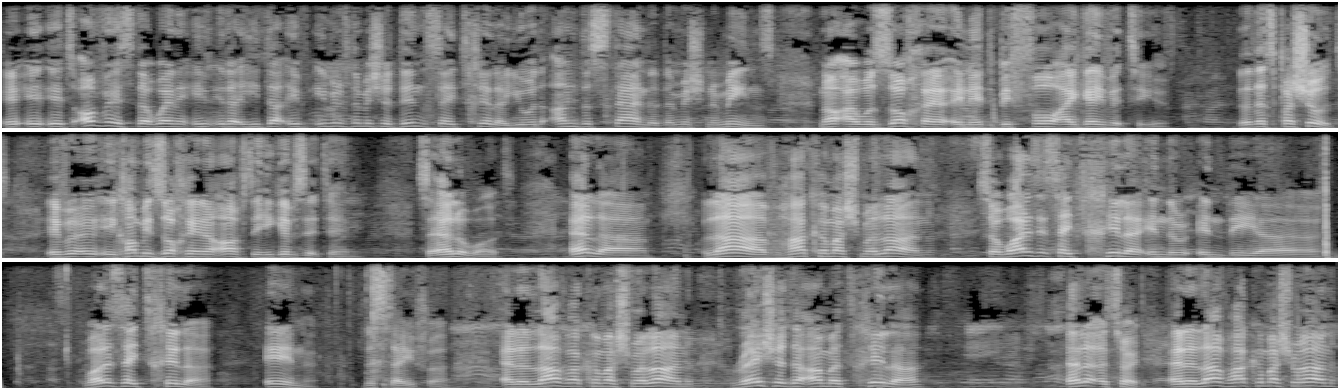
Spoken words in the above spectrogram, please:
it, it- it's obvious that when he, that he if, even if the Mishnah didn't say tchila, you would understand that the Mishnah means no, I was zocher in it before I gave it to you. That- That's pashut. If uh, he can't be zocher in it after he gives it to him. So Ella what? Ella lav hakamash malan. So why does it say tchila in the in the? Uh, why does it say tchila in the sefer? Ella lav hakamash malan reisha da amat uh, sorry. Ella lav hakamash malan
